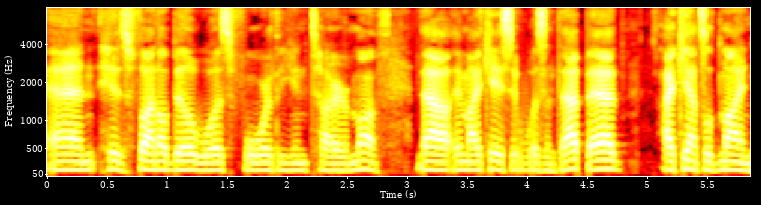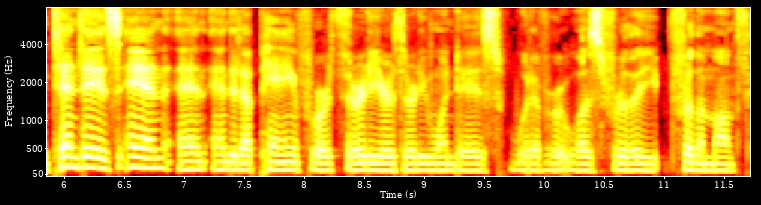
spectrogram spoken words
and his final bill was for the entire month. Now, in my case, it wasn't that bad. I canceled mine 10 days in and ended up paying for 30 or 31 days, whatever it was for the for the month.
